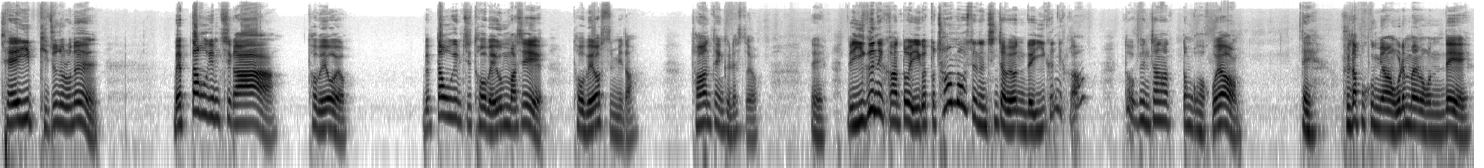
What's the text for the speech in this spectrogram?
제 입 기준으로는 맵다고 김치가 더 매워요. 맵다고 김치 더 매운맛이 더 매웠습니다. 저한텐 그랬어요. 네. 근데 익으니까 또 이것도 처음 먹을 때는 진짜 매웠는데 익으니까 또 괜찮았던 것 같고요. 네. 불닭볶음면 오랜만에 먹었는데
